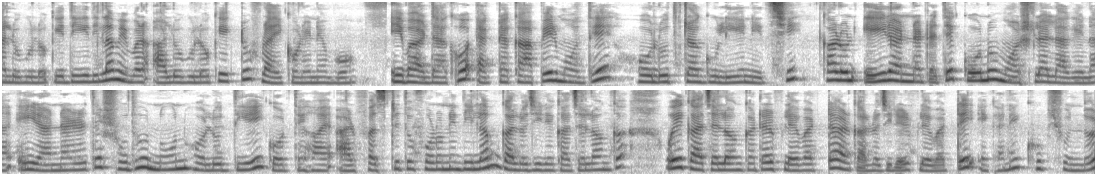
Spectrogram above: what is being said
আলুগুলোকে দিয়ে দিলাম। এবার আলুগুলোকে একটু ফ্রাই করে নেব। এবার দেখো একটা কাপের মধ্যে হলুদটা গুলিয়ে নিচ্ছি। কারণ এই রান্নাটাতে কোনো মশলা লাগে না। এই রান্নাটাতে শুধু নুন, হলুদ দিয়েই করতে হয়। আর ফার্স্টে তো ফোড়নে দিলাম কালো জিরে, কাঁচা লঙ্কা। ওই কাঁচা লঙ্কাটার ফ্লেভারটা আর কালো জিরের ফ্লেভারটাই এখানে খুব সুন্দর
